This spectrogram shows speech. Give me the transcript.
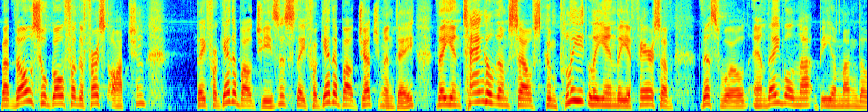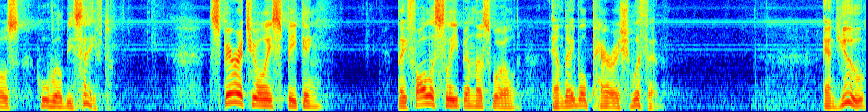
But those who go for the first option, they forget about Jesus, they forget about Judgment Day, they entangle themselves completely in the affairs of this world, and they will not be among those who will be saved. Spiritually speaking, they fall asleep in this world and they will perish with it. And you,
